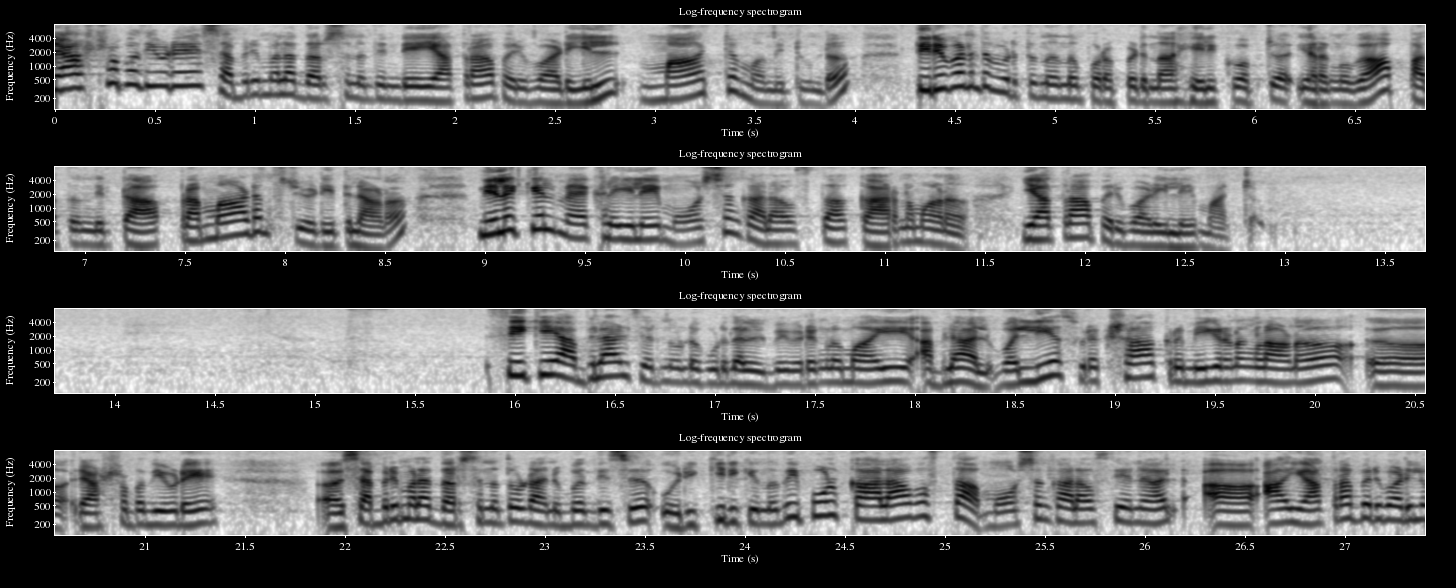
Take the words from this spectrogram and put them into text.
രാഷ്ട്രപതിയുടെ ശബരിമല ദർശനത്തിന്റെ യാത്രാ പരിപാടിയിൽ മാറ്റം വന്നിട്ടുണ്ട്. തിരുവനന്തപുരത്ത് നിന്ന് പുറപ്പെടുന്ന ഹെലികോപ്റ്റർ ഇറങ്ങുക പത്തനംതിട്ട പ്രമാടം സ്റ്റേഡിയത്തിലാണ്. നിലയ്ക്കൽ മേഖലയിലെ മോശം കാലാവസ്ഥ കാരണമാണ് യാത്രാ പരിപാടിയിലെ മാറ്റം. സി കെ അഭിലാൽ ചേർന്നുകൊണ്ട് കൂടുതൽ വിവരങ്ങളുമായി. അഭിലാൽ വലിയ സുരക്ഷാ ക്രമീകരണങ്ങളാണ് രാഷ്ട്രപതിയുടെ ശബരിമല ദർശനത്തോടനുബന്ധിച്ച് ഒരുക്കിയിരിക്കുന്നത്. ഇപ്പോൾ കാലാവസ്ഥ മോശം കാലാവസ്ഥയാൽ ആ, ആ യാത്രാ പരിപാടിയിൽ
